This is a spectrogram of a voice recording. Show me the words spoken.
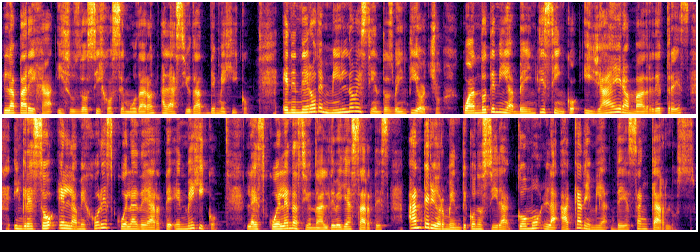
la pareja y sus dos hijos se mudaron a la Ciudad de México. En enero de 1928, cuando tenía 25 y ya era madre de tres, ingresó en la mejor escuela de arte en México, la Escuela Nacional de Bellas Artes, anteriormente conocida como la Academia de San Carlos.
